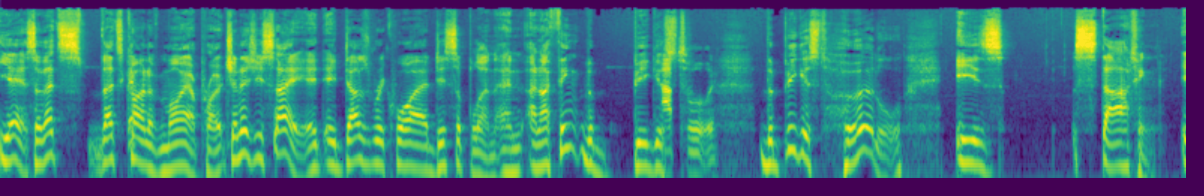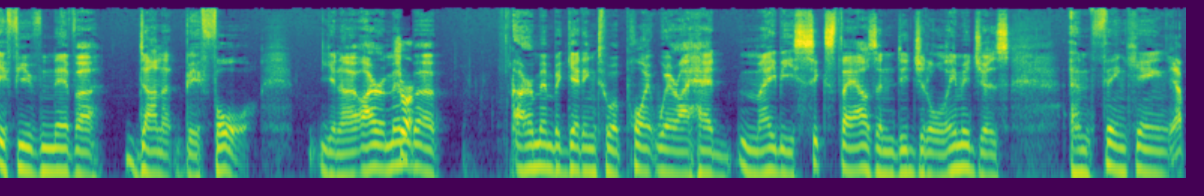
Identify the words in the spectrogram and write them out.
yeah so that's that's kind of my approach and as you say it, it does require discipline and and I think the biggest Absolutely. the biggest hurdle is starting if you've never done it before you know, I remember. Sure. I remember getting to a point where I had maybe 6,000 digital images and thinking, yep.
